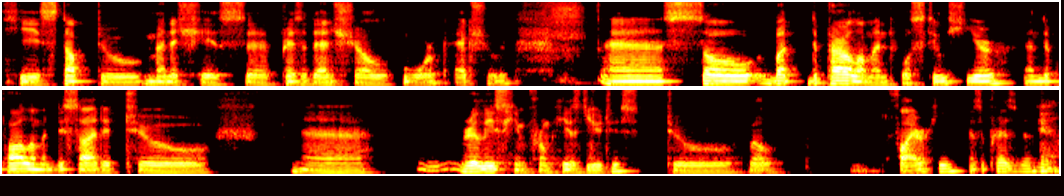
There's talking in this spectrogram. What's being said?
He stopped to manage his uh, presidential work, actually. Uh, so, but the parliament was still here and the parliament decided to uh, release him from his duties to, well, fire him as a president. Yeah.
